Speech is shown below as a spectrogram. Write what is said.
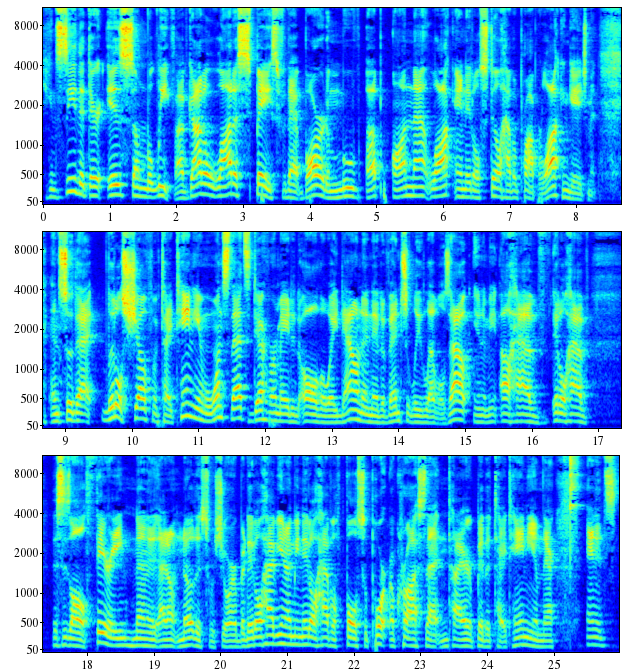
You can see that there is some relief. I've got a lot of space for that bar to move up on that lock and it'll still have a proper lock engagement. And so that little shelf of titanium once that's deformated all the way down and it eventually levels out you know what I mean I'll have it'll have this is all theory. None of, I don't know this for sure, but it'll have, you know, I mean, it'll have a full support across that entire bit of titanium there. And it's,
